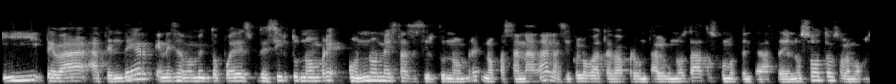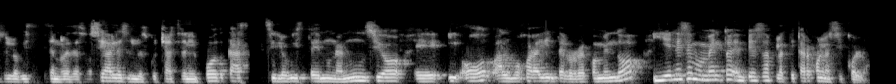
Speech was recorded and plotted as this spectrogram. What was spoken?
y te va a atender. En ese momento puedes decir tu nombre o no necesitas decir tu nombre, no pasa nada. La psicóloga te va a preguntar algunos datos, cómo te enteraste de nosotros, a lo mejor si lo viste en redes sociales, si lo escuchaste en el podcast, si lo viste en un anuncio eh, y o a lo mejor alguien te lo recomendó. Y en ese momento empiezas a platicar con la psicóloga.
